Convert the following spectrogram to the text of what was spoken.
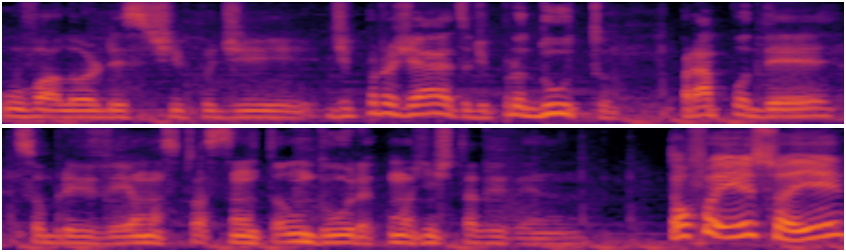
o valor desse tipo de, de projeto, de produto, para poder sobreviver a uma situação tão dura como a gente está vivendo. Então foi isso aí.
